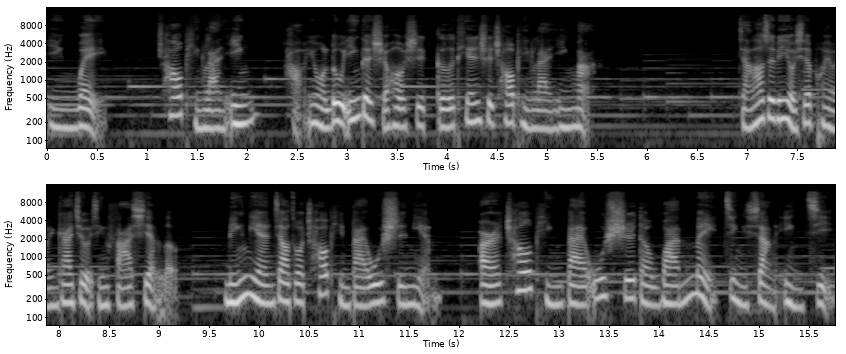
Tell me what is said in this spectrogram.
因为超频蓝音，好，因为我录音的时候是隔天是超频蓝音嘛。讲到这边，有些朋友应该就已经发现了，明年叫做超频白巫师年，而超频白巫师的完美镜像印记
